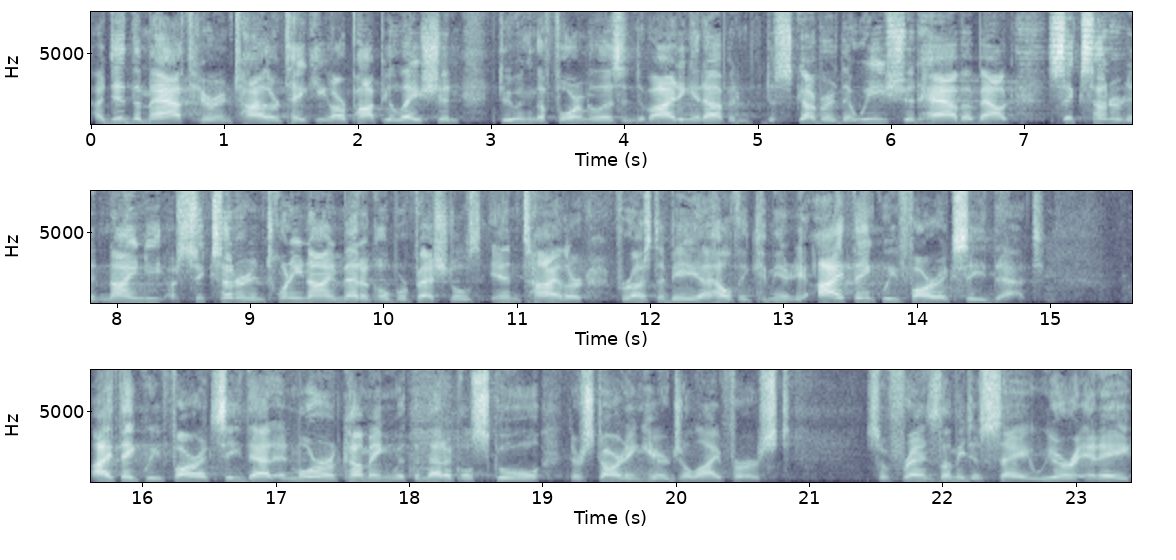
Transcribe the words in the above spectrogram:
I did the math here in Tyler, taking our population, doing the formulas, and dividing it up, and discovered that we should have about 690, uh, 629 medical professionals in Tyler for us to be a healthy community. I think we far exceed that. I think we far exceed that, and more are coming with the medical school. They're starting here July 1st. So, friends, let me just say we are in a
